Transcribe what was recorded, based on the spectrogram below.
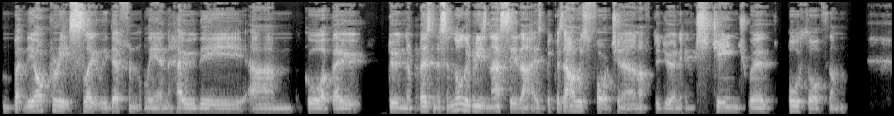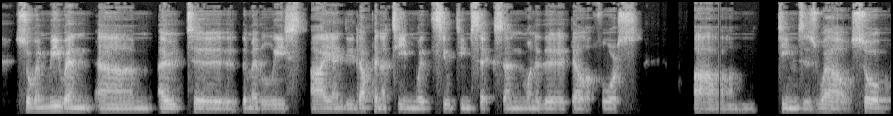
but they operate slightly differently in how they um, go about doing their business. And the only reason I say that is because I was fortunate enough to do an exchange with both of them. So when we went um, out to the Middle East, I ended up in a team with SEAL Team 6 and one of the Delta Force um, teams as well. So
